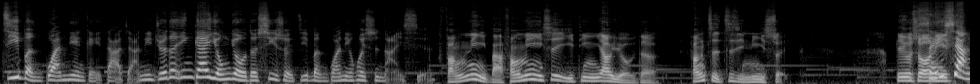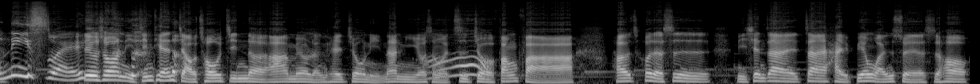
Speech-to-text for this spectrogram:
基本观念给大家。你觉得应该拥有的戏水基本观念会是哪一些？防溺吧，防溺是一定要有的，防止自己溺水。例如说，谁想溺水？例如说，你今天脚抽筋了啊，没有人可以救你，那你有什么自救的方法啊？还有，或者是你现在在海边玩水的时候，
